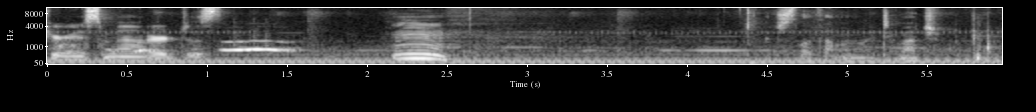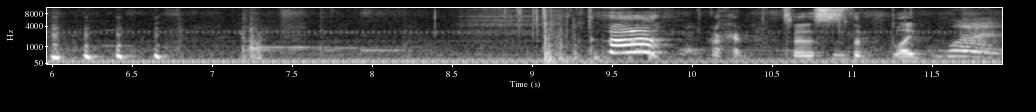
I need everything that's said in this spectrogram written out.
Curious Matter just. Mmm. I just love that one way too much. ah! Okay, so this is the like One.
